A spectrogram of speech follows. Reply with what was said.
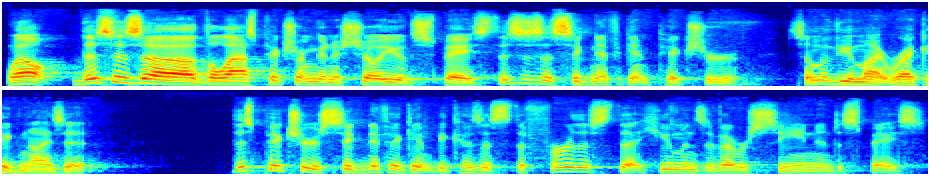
Well, this is uh, the last picture I'm going to show you of space. This is a significant picture. Some of you might recognize it. This picture is significant because it's the furthest that humans have ever seen into space.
